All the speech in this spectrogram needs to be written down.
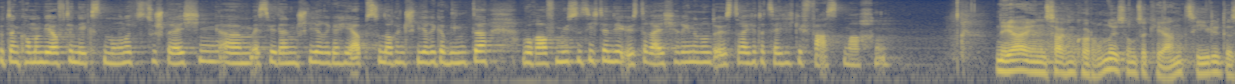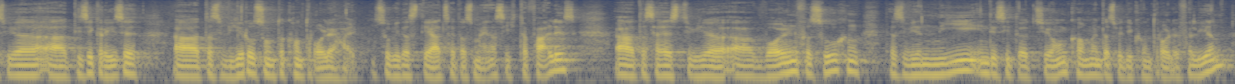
Gut, dann kommen wir auf die nächsten Monate zu sprechen. Ähm, es wird ein schwieriger Herbst und auch ein schwieriger Winter. Worauf müssen sich denn die Österreicherinnen und Österreicher tatsächlich gefasst machen? Naja, in Sachen Corona ist unser Kernziel, dass wir äh, diese Krise, äh, das Virus unter Kontrolle halten, so wie das derzeit aus meiner Sicht der Fall ist. Äh, das heißt, wir äh, wollen versuchen, dass wir nie in die Situation kommen, dass wir die Kontrolle verlieren.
